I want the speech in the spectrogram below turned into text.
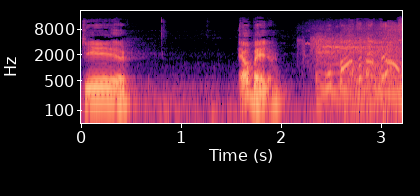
Que... É o Bellion. O!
